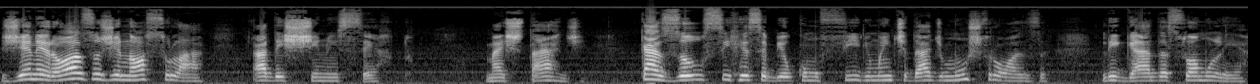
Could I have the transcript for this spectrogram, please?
generosos de nosso lar, a destino incerto. Mais tarde, casou-se e recebeu como filho uma entidade monstruosa, ligada à sua mulher,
